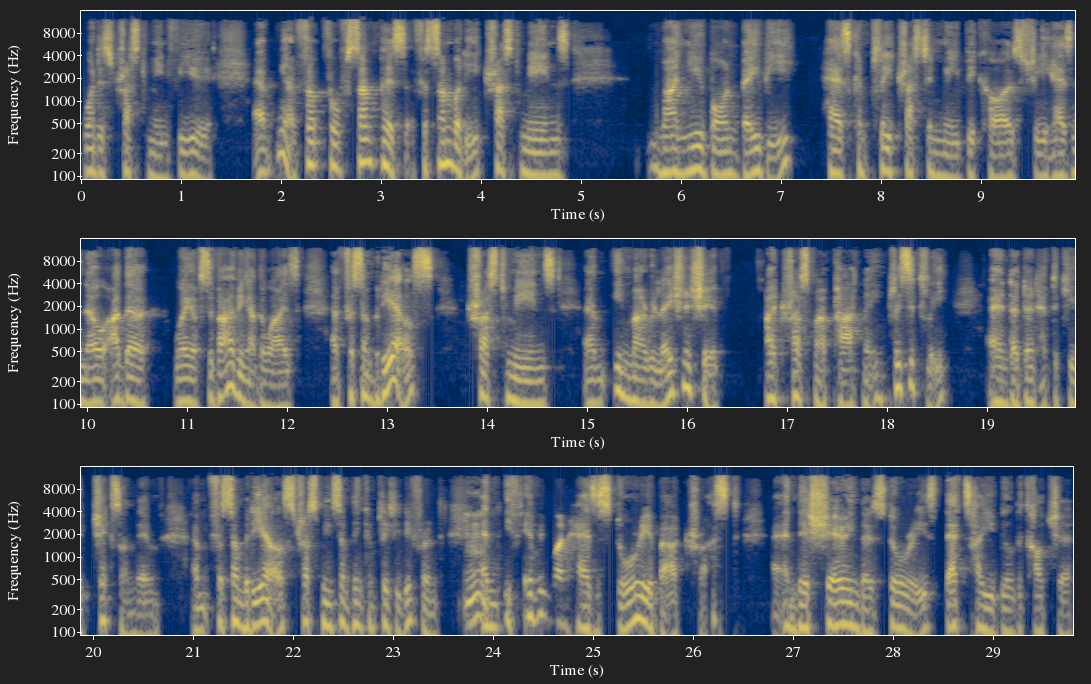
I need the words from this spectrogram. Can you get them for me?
what does trust mean for you uh, you know for, for some person for somebody trust means my newborn baby has complete trust in me because she has no other way of surviving otherwise. And for somebody else, trust means um, in my relationship, I trust my partner implicitly and I don't have to keep checks on them. Um, for somebody else, trust means something completely different. Mm. And if everyone has a story about trust and they're sharing those stories, that's how you build a culture.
